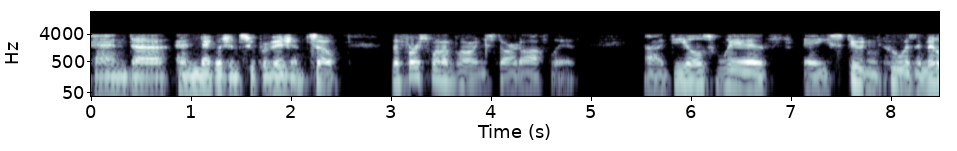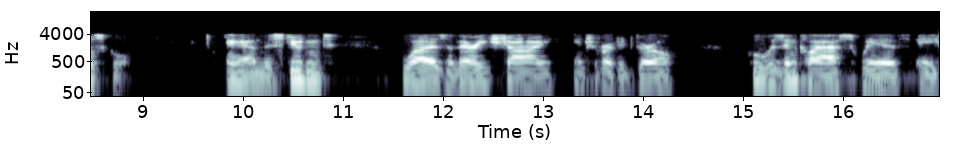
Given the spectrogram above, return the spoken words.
and uh, and negligent supervision. So, the first one I'm going to start off with uh, deals with a student who was in middle school, and the student was a very shy, introverted girl who was in class with a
